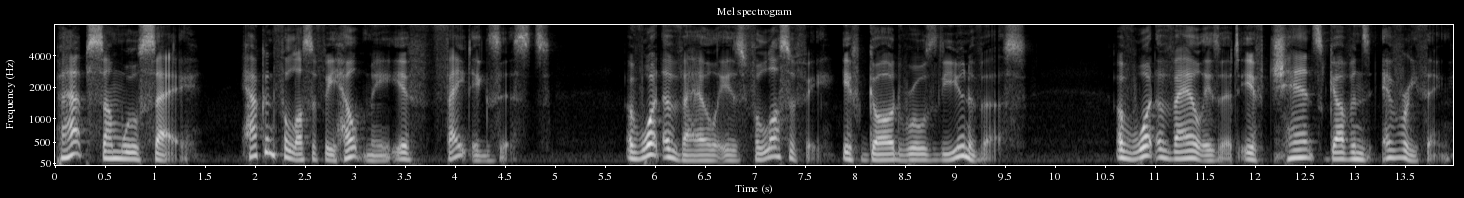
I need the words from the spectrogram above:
Perhaps some will say, How can philosophy help me if fate exists? Of what avail is philosophy if God rules the universe? Of what avail is it if chance governs everything?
